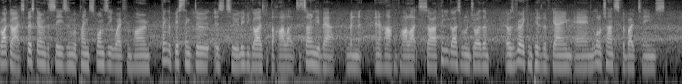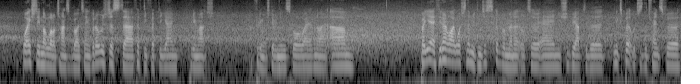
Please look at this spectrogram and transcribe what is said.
Right, guys, first game of the season. We're playing Swansea away from home. I think the best thing to do is to leave you guys with the highlights. It's only about a minute and a half of highlights, so I think you guys will enjoy them. It was a very competitive game and a lot of chances for both teams. Well, actually, not a lot of chances for both teams, but it was just a 50 50 game, pretty much. I've pretty much given you the score away, haven't I? Um, but yeah, if you don't like watching them, you can just skip a minute or two and you should be up to the next bit, which is the transfer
